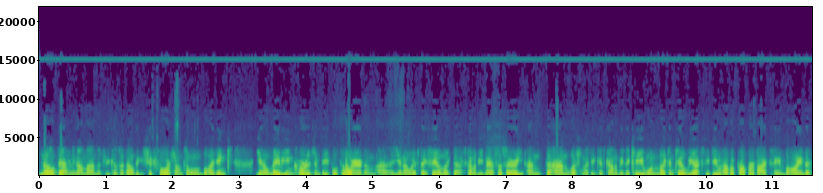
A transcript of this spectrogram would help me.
No, definitely not mandatory because I don't think you should force it on someone. But I think you know maybe encouraging people to wear them. Uh, you know, if they feel like that's going to be necessary, and the hand washing I think is going to be the key one. Like until we actually do have a proper vaccine behind it,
